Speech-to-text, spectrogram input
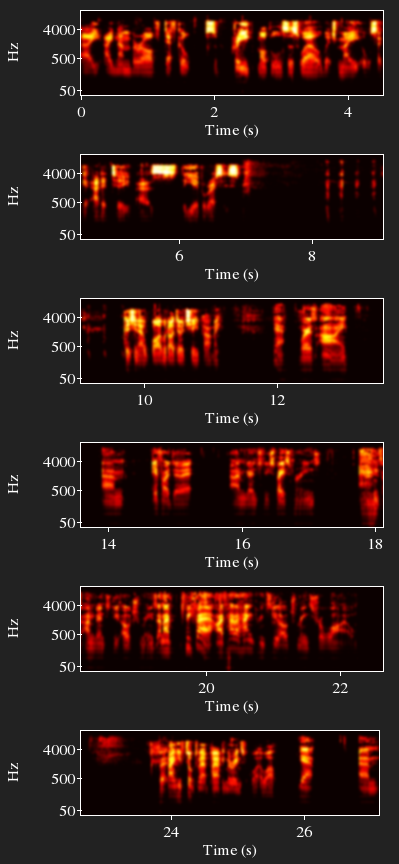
a, a, number of Death Korps Krieg models as well, which may also get added to as the year progresses. Because, you know, why would I do a cheap army? Yeah. Whereas I, um, if I do it, I'm going to do Space Marines and I'm going to do Ultramarines. And I've, to be fair, I've had a hankering to do Ultramarines for a while. But and you've talked about painting Marines for quite a while. Yeah, um,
